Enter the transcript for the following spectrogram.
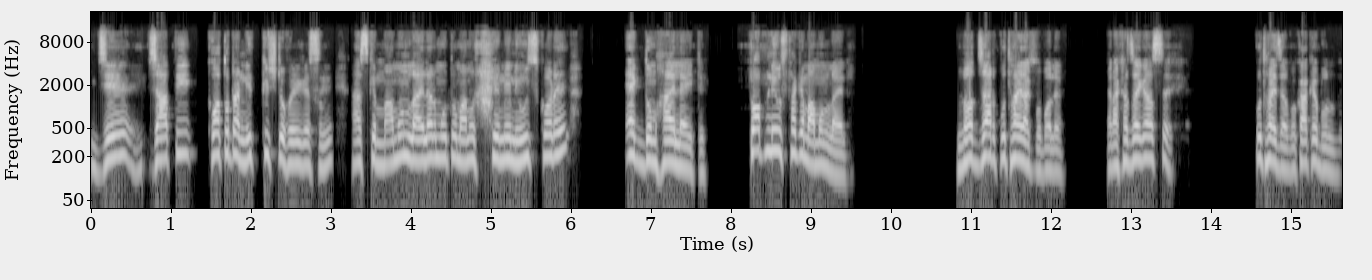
যে জাতি কতটা নিকৃষ্ট হয়ে গেছে। আজকে মামুন লাইলার মতো মানুষকে নিয়ে নিউজ করে একদম হাইলাইটে টপ নিউজ থাকে মামুন লাইল লজ্জার কোথায় রাখব বলেন? রাখার জায়গা আছে? কোথায় যাব? কাকে বলব?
